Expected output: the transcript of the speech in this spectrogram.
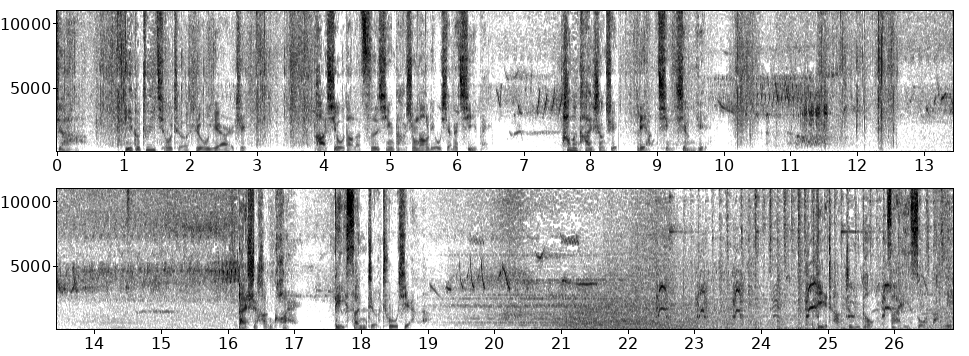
下，一个追求者如约而至，他嗅到了雌性大熊猫留下的气味。他们看上去两情相悦，但是很快，第三者出现了。一场争斗在所难免，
